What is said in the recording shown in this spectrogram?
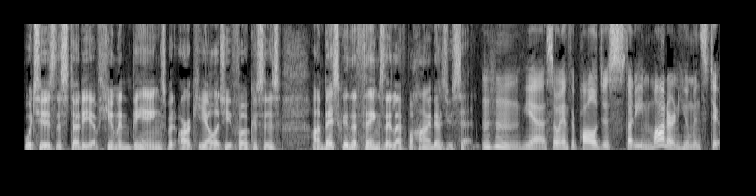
which is the study of human beings, but archaeology focuses on basically the things they left behind, as you said. Hmm, yeah, so anthropologists study modern humans too.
